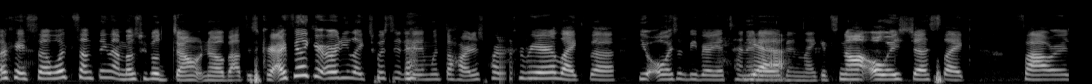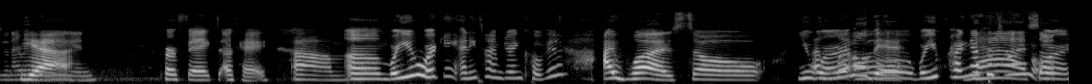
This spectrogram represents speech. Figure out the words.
Okay, so what's something that most people don't know about this career? I feel like you're already like twisted in with the hardest part of career, like the you always have to be very attentive Yeah. and like it's not always just like flowers and everything Yeah. and perfect. Okay. um Um, were you working anytime during COVID? i was so You A were little bit. Oh, Were you pregnant at the Yeah, time so- or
